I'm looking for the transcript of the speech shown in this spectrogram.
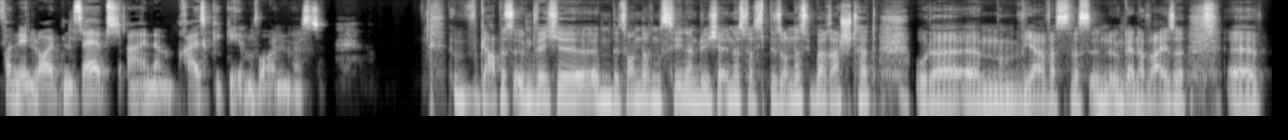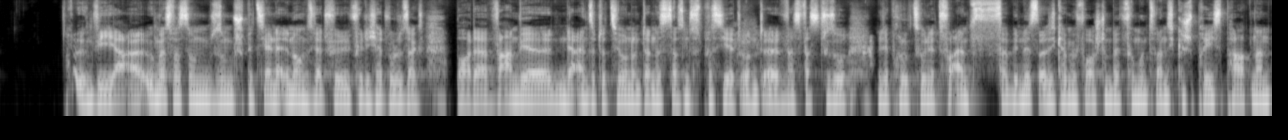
von den Leuten selbst einem preisgegeben worden ist. Gab es irgendwelche ähm, besonderen Szenen, an die du dich erinnerst, was dich besonders überrascht hat? Oder ähm, ja, was, was in irgendeiner Weise äh, irgendwie, ja, irgendwas, was so, einen, so einen speziellen Erinnerungswert für, für dich hat, wo du sagst, boah, da waren wir in der einen Situation und dann ist das und das passiert und äh, was, was du so mit der Produktion jetzt vor allem verbindest. Also ich kann mir vorstellen, bei 25 Gesprächspartnern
